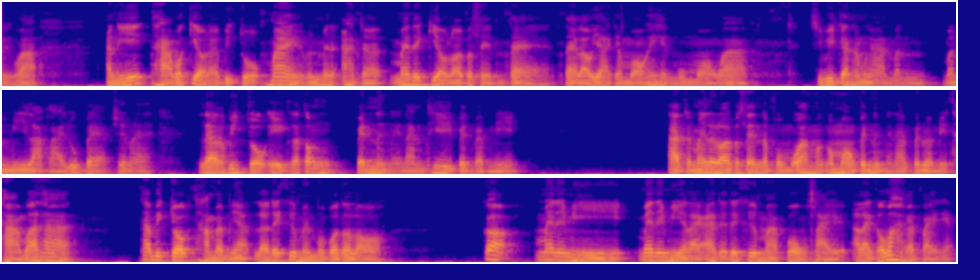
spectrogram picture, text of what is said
หรือว่า อันนี้ถามว่าเกี่ยวอะไรบิ๊กโจ๊กไม่มันไม่อาจจะไม่ได้เกี่ยวร้อยเปอร์เซ็นต์แต่แต่เราอยากจะมองให้เห็นมุมมองว่า ชีวิตการทำงานมันมันมีหลากหลายรูปแบบใช่ไหมแล้วบิ๊กโจ๊กเองก็ต้องเป็นหนึ่งในนั้นที่เป็นแบบนี้ อาจจะไม่ร้อยเปอร์เซ็นต์แต่ผมว่ามันก็มองเป็นหนึ่งในนั้นเป็นแบบนี้ถามว่าถ้าถ้าบิ๊กโจ๊กทำแบบเนี้ยแล้วได้ขึ้นเป็นพบตรก็ไม่ได้มีไม่ได้มีอะไรอาจจะได้ขึ้นมาโปร่งใสอะไรก็ว่ากันไปเนี่ย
